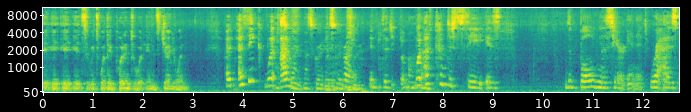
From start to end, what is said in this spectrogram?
It, it, it, it's it's what they put into it, and it's genuine. I, I think what That's I've great. That's great. That's good. Right. It, the, oh, what I've come to see is the boldness here in it, whereas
